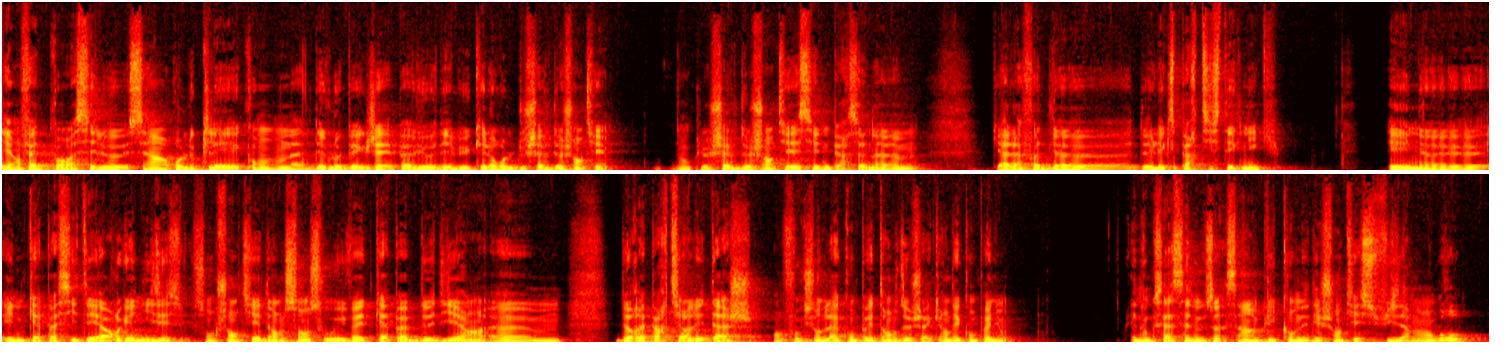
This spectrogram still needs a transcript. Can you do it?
et en fait, pour moi, c'est un rôle clé qu'on a développé que j'avais pas vu au début, qui est le rôle du chef de chantier. Donc, le chef de chantier, c'est une personne euh, qui a à la fois de, de l'expertise technique et une, et une capacité à organiser son chantier dans le sens où il va être capable de dire, euh, de répartir les tâches en fonction de la compétence de chacun des compagnons. Et donc ça, ça, nous, ça implique qu'on ait des chantiers suffisamment gros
